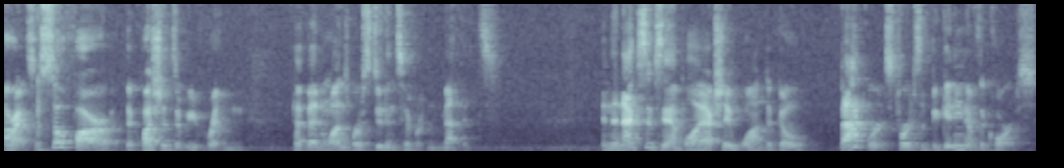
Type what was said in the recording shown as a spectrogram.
All right, so so far, the questions that we've written have been ones where students have written methods. In the next example, I actually want to go backwards towards the beginning of the course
